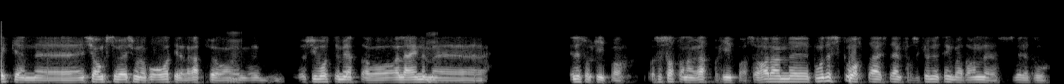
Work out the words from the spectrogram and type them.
fikk en, eh, en sjanse var på overtid eller rett før. han- 7-8 meter og alene med Lillestrøm-keeper. Og så satte han han rett på keeper. Så hadde han eh, på en måte skåret der istedenfor, så kunne ting vært annerledes, vil jeg tro.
